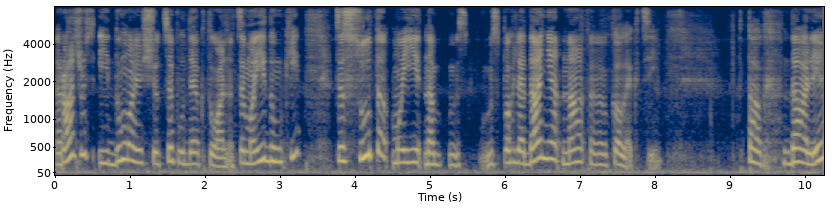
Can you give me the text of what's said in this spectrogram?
раджусь і думаю, що це буде актуально. Це мої думки, це суто мої споглядання на е, колекції. Так, далі.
